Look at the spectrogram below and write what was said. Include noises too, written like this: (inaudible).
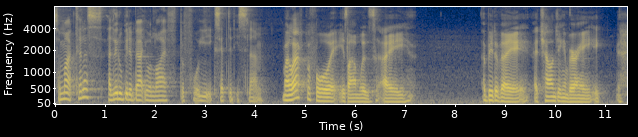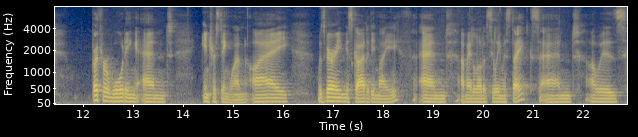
So, Mark, tell us a little bit about your life before you accepted Islam. My life before Islam was a a bit of a, a challenging and very both rewarding and interesting one. I was very misguided in my youth and I made a lot of silly mistakes and I was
